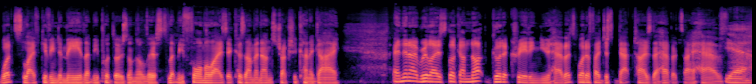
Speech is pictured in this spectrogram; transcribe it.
What's life giving to me? Let me put those on the list. Let me formalize it because I'm an unstructured kind of guy. And then I realized, look, I'm not good at creating new habits. What if I just baptize the habits I have? Yeah.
